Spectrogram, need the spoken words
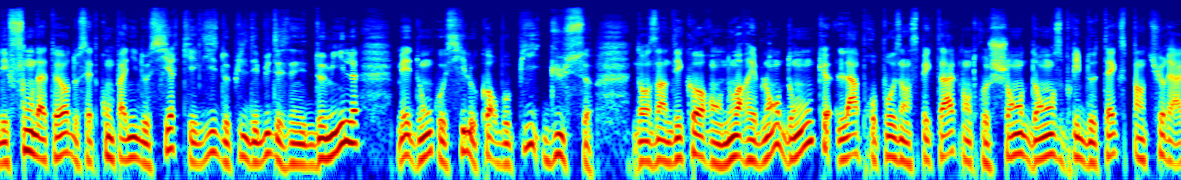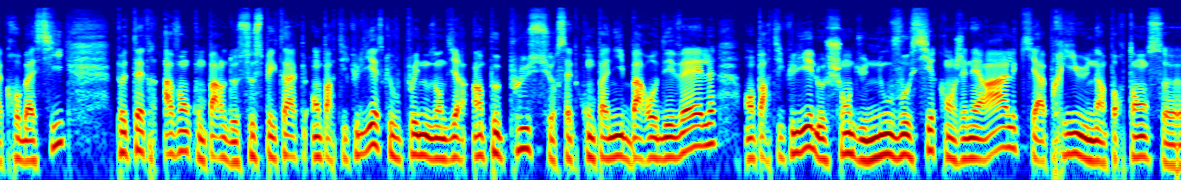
les fondateurs de cette compagnie de cirque qui existe depuis le début des années 2000, mais donc aussi le corbeau pie Gus. Dans un décor en noir et blanc, donc, là propose un spectacle entre chant, danse, bribes de texte, peinture et acrobatie. Peut-être avant qu'on parle de ce spectacle en particulier, est-ce que vous pouvez nous en dire un peu plus sur cette compagnie Barreau d'Evel, en particulier le chant du nouveau cirque en général, qui a pris une importance euh,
